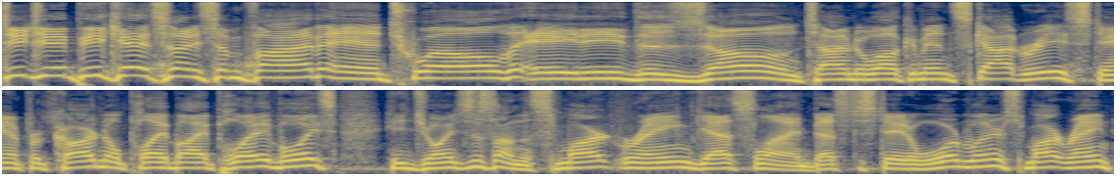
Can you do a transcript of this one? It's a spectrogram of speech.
DJ PK, it's 97.5 and 1280 The Zone. Time to welcome in Scott Reiss, Stanford Cardinal play-by-play voice. He joins us on the Smart Rain guest line. Best of State Award winner, Smart Rain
